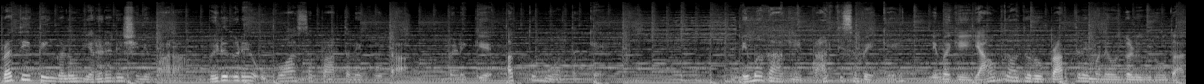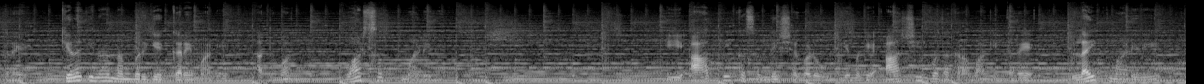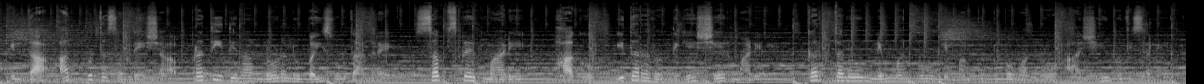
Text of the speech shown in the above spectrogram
ಪ್ರತಿ ತಿಂಗಳು ಎರಡನೇ ಶನಿವಾರ ಬಿಡುಗಡೆ ಉಪವಾಸ ಪ್ರಾರ್ಥನೆ ಕೂಟ ಬೆಳಿಗ್ಗೆ ಹತ್ತು ಮೂವತ್ತಕ್ಕೆ. ನಿಮಗಾಗಿ ಪ್ರಾರ್ಥಿಸಬೇಕೆ? ನಿಮಗೆ ಯಾವುದಾದರೂ ಪ್ರಾರ್ಥನೆ ಮನವಿಗಳು ಇರುವುದಾದರೆ ಕೆಳಗಿನ ನಂಬರಿಗೆ ಕರೆ ಮಾಡಿ ಅಥವಾ ವಾಟ್ಸಪ್ ಮಾಡಿ. ಈ ಆತ್ಮಿಕ ಸಂದೇಶಗಳು ನಿಮಗೆ ಆಶೀರ್ವಾದಕರವಾಗಿದ್ದರೆ ಲೈಕ್ ಮಾಡಿರಿ. ಇಂಥ ಅದ್ಭುತ ಸಂದೇಶ ಪ್ರತಿದಿನ ನೋಡಲು ಬಯಸುವುದಾದರೆ ಸಬ್ಸ್ಕ್ರೈಬ್ ಮಾಡಿ. ಹಾಗೂ ಇತರರೊಂದಿಗೆ ಶೇರ್ ಮಾಡಿರಿ. ಕರ್ತನು ನಿಮ್ಮನ್ನು ನಿಮ್ಮ ಕುಟುಂಬವನ್ನು ಆಶೀರ್ವದಿಸಲಿ.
